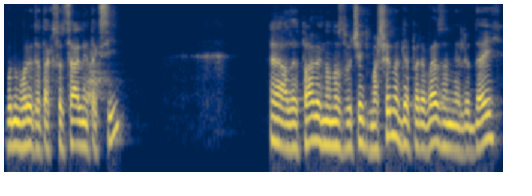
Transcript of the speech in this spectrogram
будемо говорити так, соціальне таксі. Е, Але правильно воно звучить машина для перевезення людей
